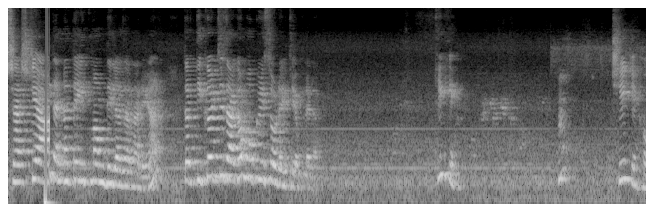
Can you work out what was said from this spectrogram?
शासकीय आहे, त्यांना ते इतमाम दिला जाणार आहे हा? तर तिकडची जागा मोकळी सोडायची आपल्याला. ठीक आहे? ठीक आहे हो.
